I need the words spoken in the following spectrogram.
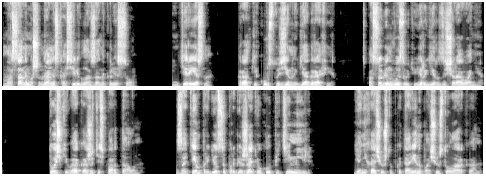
Масаны машинально скосили глаза на колесо. Интересно. Краткий курс туземной географии способен вызвать у Ерги разочарование. В точке вы окажетесь порталом. Затем придется пробежать около пяти миль. Я не хочу, чтобы Катарина почувствовала аркан.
